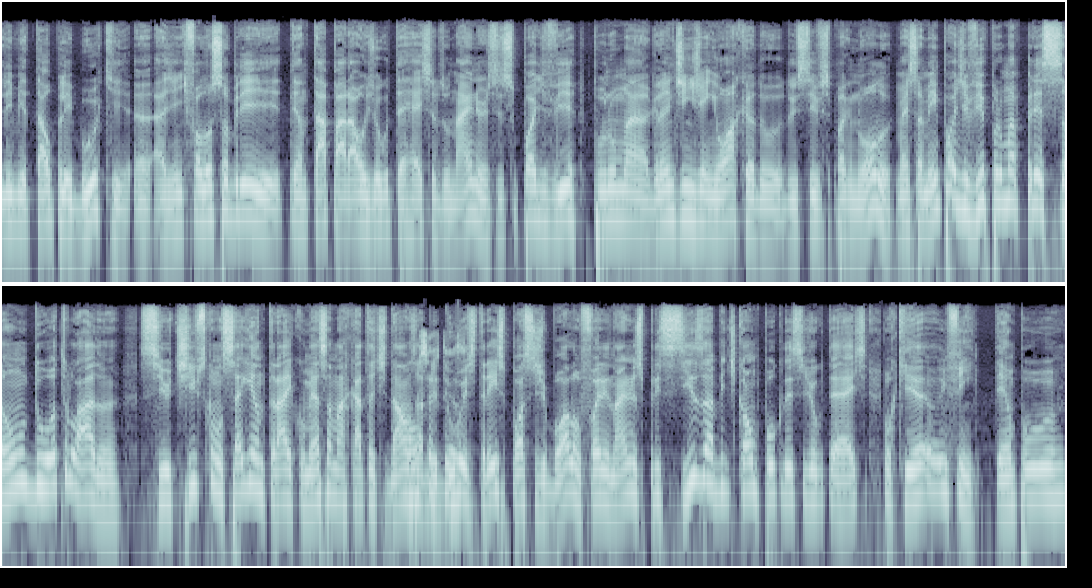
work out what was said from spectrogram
limitar o playbook, eh, a gente falou sobre tentar parar o jogo terrestre do Niners. Isso pode vir por uma grande engenhoca do, do Steve Spagnuolo, mas também pode vir por uma pressão do outro lado. Né? Se o Chiefs consegue entrar e começa a marcar touchdowns, Com abrir certeza. duas, três postes de bola, o 49ers precisa abdicar um pouco desse jogo terrestre, porque, enfim, tempo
